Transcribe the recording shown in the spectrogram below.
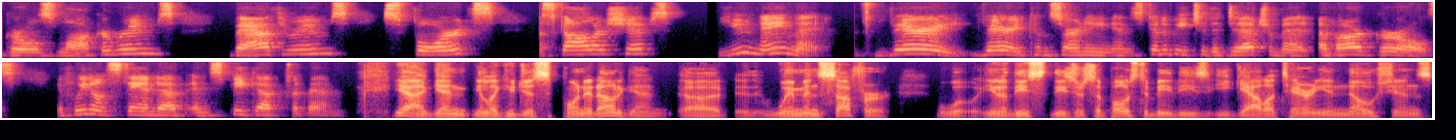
girls' locker rooms, bathrooms, sports, scholarships, you name it. It's very, very concerning, and it's going to be to the detriment of our girls if we don't stand up and speak up for them. Yeah, again, like you just pointed out again, uh, women suffer you know these these are supposed to be these egalitarian notions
